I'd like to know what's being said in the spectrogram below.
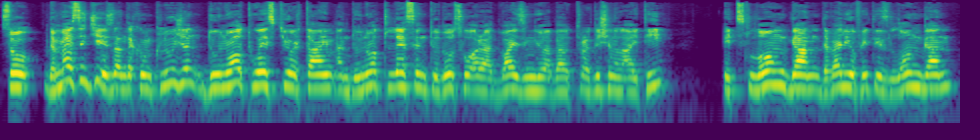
So the message is and the conclusion, do not waste your time and do not listen to those who are advising you about traditional IT. It's long gone. The value of it is long gone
